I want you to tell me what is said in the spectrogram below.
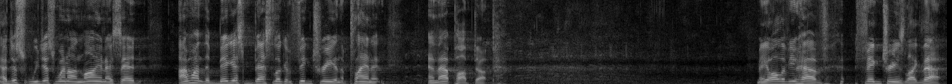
I just, we just went online. I said, I want the biggest, best looking fig tree in the planet, and that popped up. May all of you have fig trees like that.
